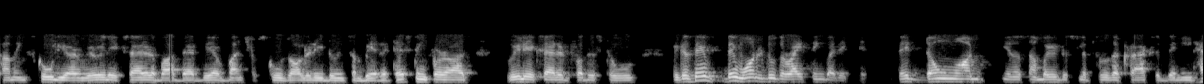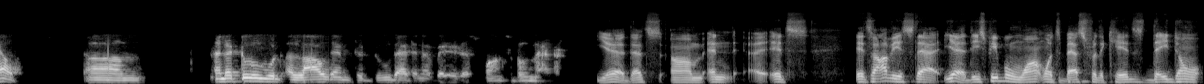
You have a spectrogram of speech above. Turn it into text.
coming school year, and we're really excited about that. We have a bunch of schools already doing some beta testing for us. Really excited for this tool because they they want to do the right thing by their kids. They don't want you know somebody to slip through the cracks if they need help. Um, and a tool would allow them to do that in a very responsible manner. Yeah, that's um, and uh, it's it's obvious that yeah, these people want what's best for the kids. They don't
